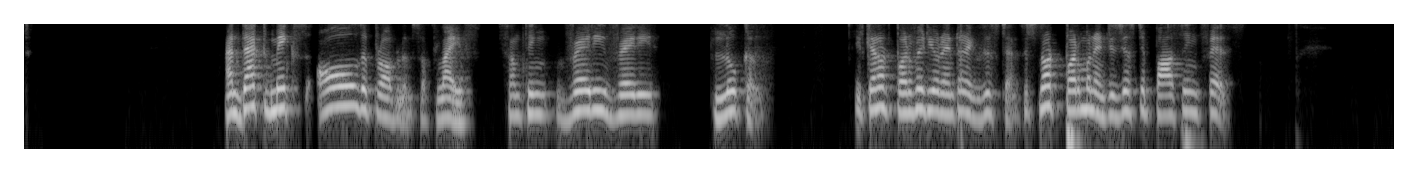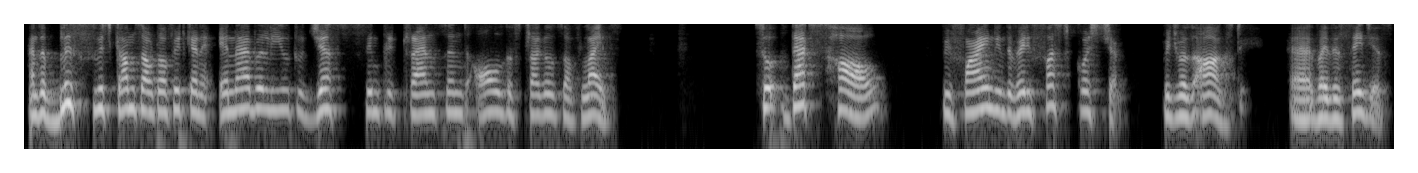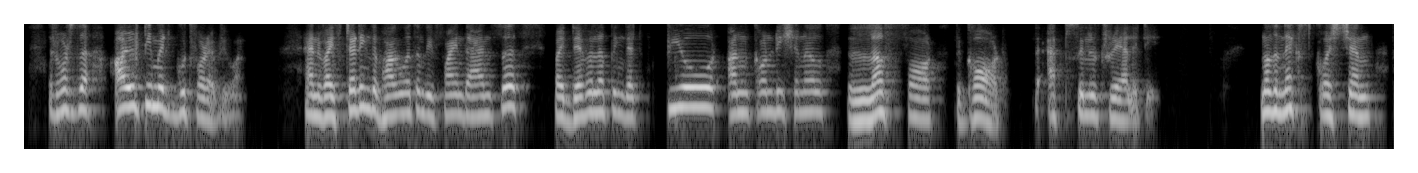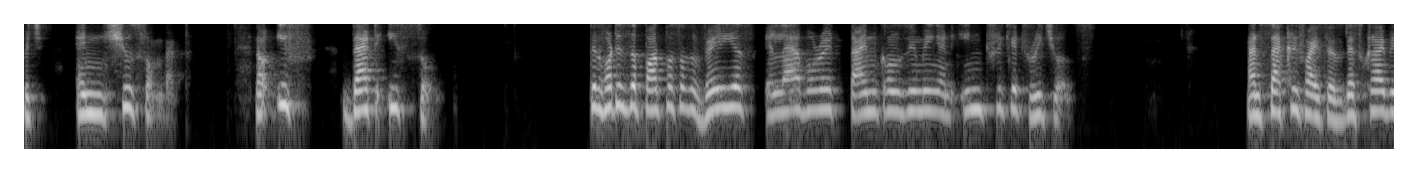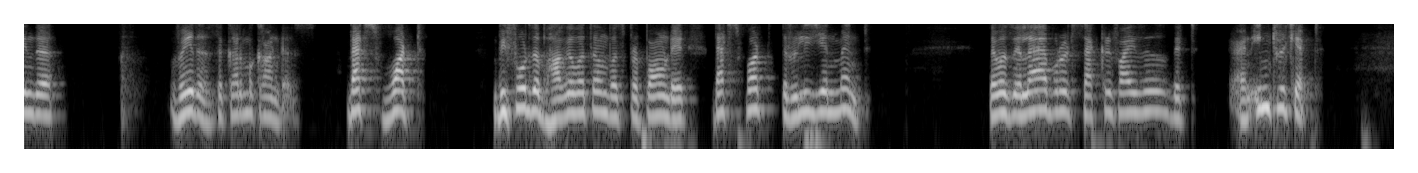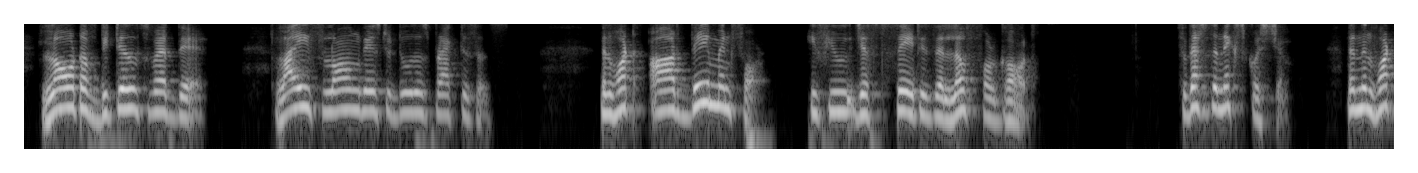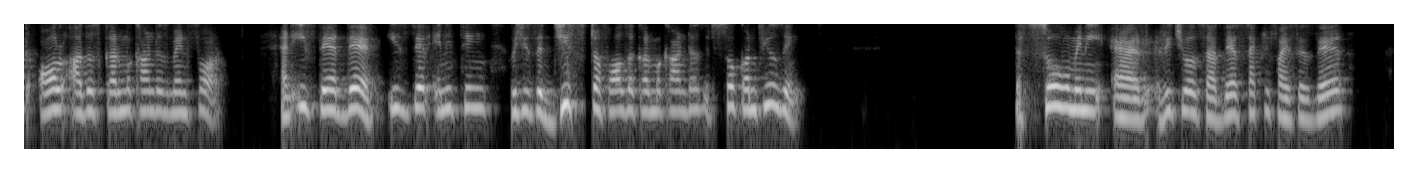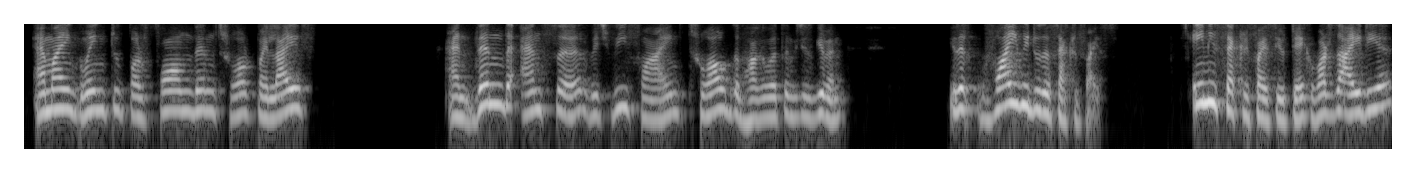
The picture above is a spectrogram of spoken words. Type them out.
And that makes all the problems of life something very, very local. It cannot pervade your entire existence. It's not permanent, it's just a passing phase. And the bliss which comes out of it can enable you to just simply transcend all the struggles of life. So that's how we find in the very first question, which was asked uh, by the sages, that what is the ultimate good for everyone? And by studying the Bhagavatam, we find the answer by developing that pure, unconditional love for the God the absolute reality. Now, the next question which ensues from that. Now, if that is so, then what is the purpose of the various elaborate, time consuming, and intricate rituals and sacrifices described in the Vedas, the Karma Kandas? That's what, before the Bhagavatam was propounded, that's what the religion meant. There was elaborate sacrifices that and intricate. Lot of details were there. Lifelong, they used to do those practices. Then what are they meant for? If you just say it is the love for God. So that's the next question. Then, then what all are those karma kandas meant for? And if they're there, is there anything which is the gist of all the karma kandas? It's so confusing that so many uh, rituals are there, sacrifices there, Am I going to perform them throughout my life? And then the answer which we find throughout the Bhagavatam, which is given, is that why we do the sacrifice. Any sacrifice you take, what's the idea?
